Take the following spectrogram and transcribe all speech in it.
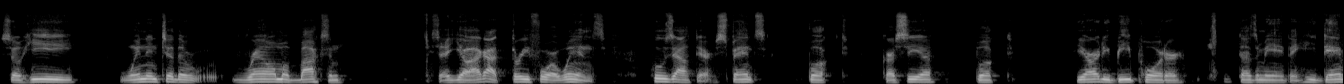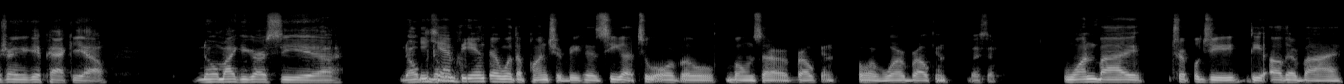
So he went into the realm of boxing. Said, "Yo, I got three, four wins. Who's out there? Spence booked, Garcia booked. He already beat Porter. Doesn't mean anything. He damn sure ain't gonna get Pacquiao. No Mikey Garcia. No, He no- can't be in there with a puncher because he got two orbital bones that are broken or were broken. listen. One by Triple G, the other by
